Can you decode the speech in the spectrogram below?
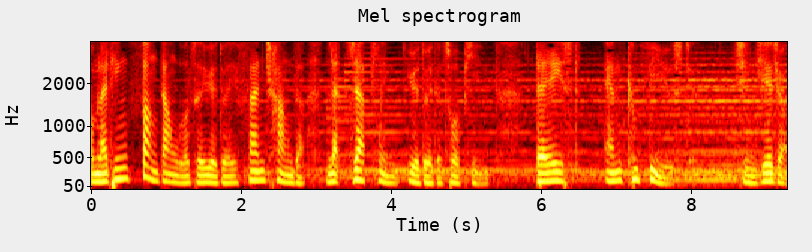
我们来听放荡罗泽乐队翻唱的 Led Zeppelin 乐队的作品《Dazed and Confused》，紧接着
